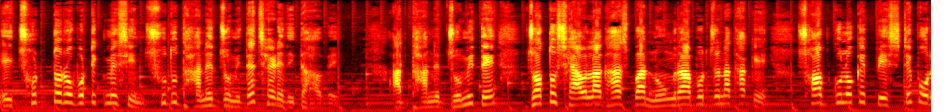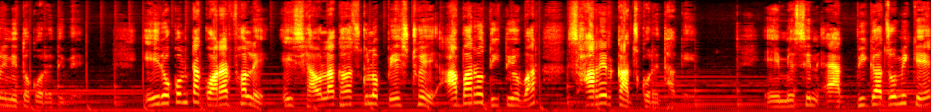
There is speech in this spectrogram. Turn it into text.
এই ছোট্ট রোবোটিক মেশিন শুধু ধানের জমিতে ছেড়ে দিতে হবে। আর ধানের জমিতে যত শ্যাওলা ঘাস বা নোংরা আবর্জনা থাকে, সবগুলোকে পেস্টে পরিণত করে দিবে। এই রকমটা করার ফলে এই শ্যাওলা ঘাসগুলো পেস্ট হয়ে আবারও দ্বিতীয়বার সারের কাজ করে থাকে। এই মেশিন এক বিঘা জমিকে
